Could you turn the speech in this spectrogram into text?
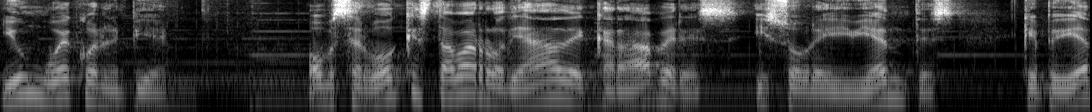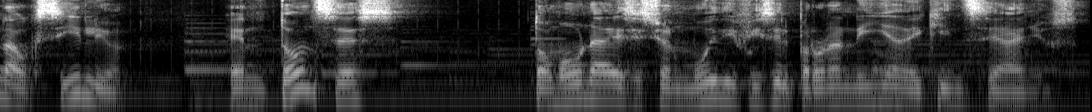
y un hueco en el pie. Observó que estaba rodeada de cadáveres y sobrevivientes que pedían auxilio. Entonces, tomó una decisión muy difícil para una niña de 15 años.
